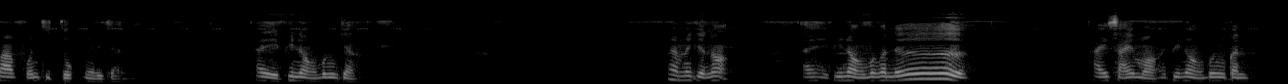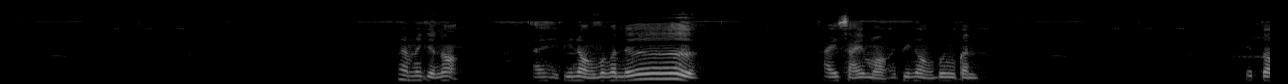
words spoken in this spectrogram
ฟ้าฝนจิตกเนี่ยเลยจ้ะถ้าพี่น้องเบิ่งจ้ะน้ำนี่จ้ะเนาะถ้าให้พี่น้องเบิ่งกันเด้อถ่ายสายหมอกให้พี่น้องเบิ่งกันน้ำนี่จ้ะเนาะถ่ายให้พี่น้องเบิ่งกันเด้อ ถ่ายสายหมอกให้พี่น้องเบิ่งกันเฮ็ดต่อ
